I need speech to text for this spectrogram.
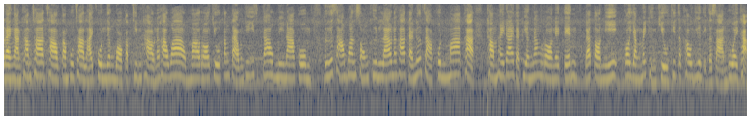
แรงงานข้ามชาติชาวกัมพูชาหลายคนยังบอกกับทีมข่าวนะคะ ว่ามารอคิวตั้งแต่วันที่ 29 มีนาคม หรือ 3 วัน 2 คืนแล้วนะคะ แต่เนื่องจากคนมากค่ะทำให้ได้แต่เพียงนั่งรอในเต็นท์และตอนนี้ก็ยังไม่ถึงคิวที่จะเข้ายื่นเอกสารด้วยค่ะ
